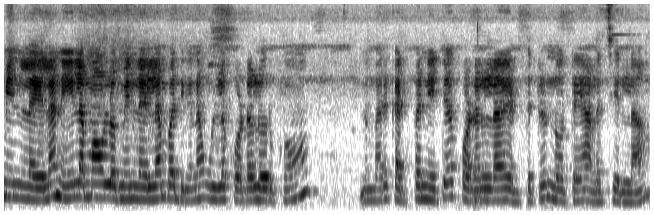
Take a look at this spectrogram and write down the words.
மீன்ல எல்லாம் நீளமாக உள்ள மீன்ல எல்லாம் பார்த்தீங்கன்னா உள்ள குடல் இருக்கும். இந்த மாதிரி கட் பண்ணிவிட்டு குடல்லாம் எடுத்துட்டு இன்னொரு டைம் அலசிடலாம்.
